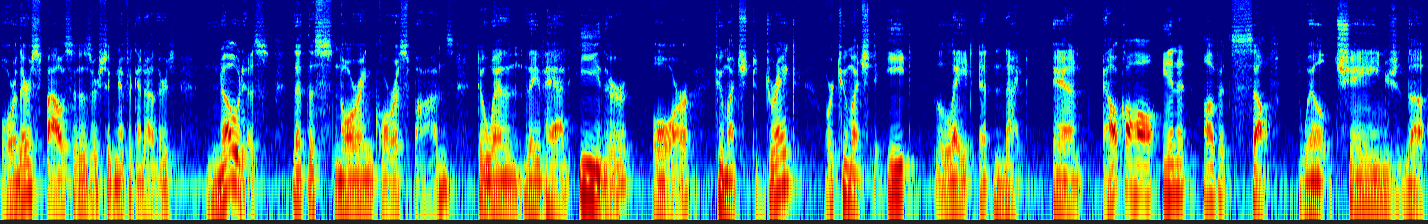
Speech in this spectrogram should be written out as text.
or their spouses or significant others notice that the snoring corresponds to when they've had either or too much to drink or too much to eat late at night. And alcohol in and of itself will change the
